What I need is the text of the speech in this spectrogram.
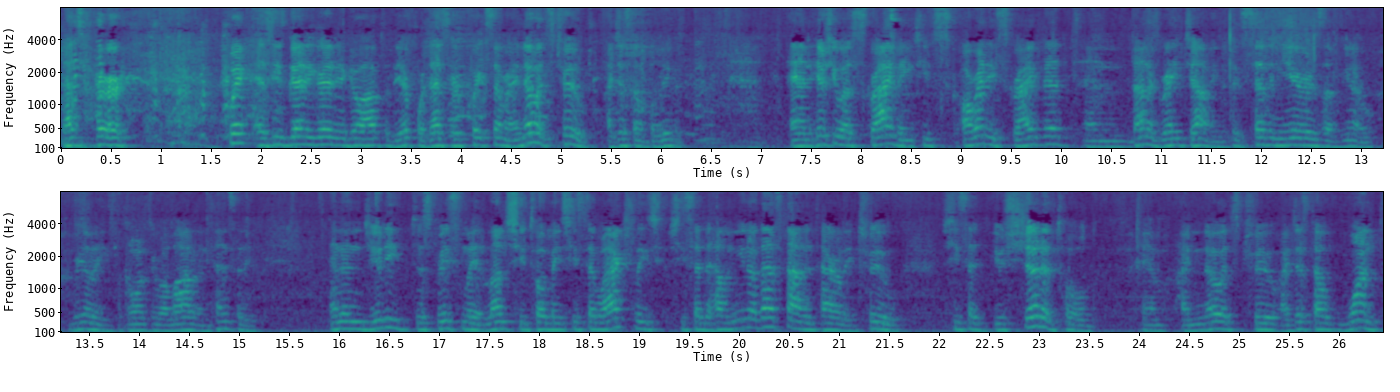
That's her quick, as he's getting ready to go out to the airport, that's her quick summary. I know it's true, I just don't believe it. And here she was scribing. She's already scribed it and done a great job. It took seven years of, you know, really going through a lot of intensity. And then Judy just recently at lunch, she told me, she said, well, actually, she said to Helen, you know, that's not entirely true. She said, you should have told him, I know it's true, I just don't want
